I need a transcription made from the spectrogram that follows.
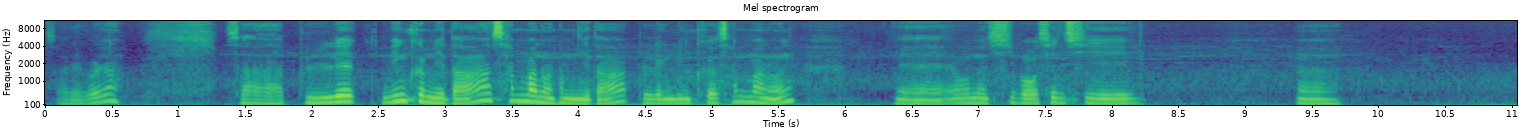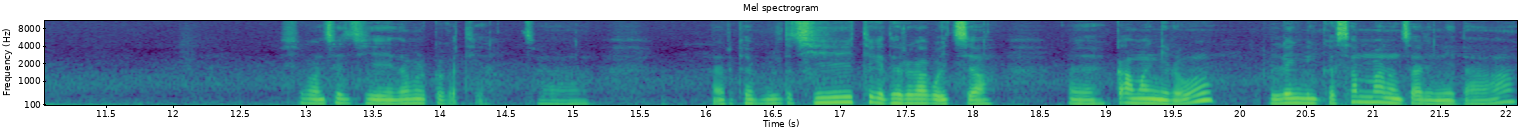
짜리고요. 자, 블랙 밍크입니다. 3만원 합니다. 블랙 밍크 3만원. 예, 이거는 15cm, 어, 15cm 넘을 것 같아요. 자, 이렇게 물도 짙게 들어가고 있죠. 예, 까망이로. 블랙밍크 3만원짜리입니다.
